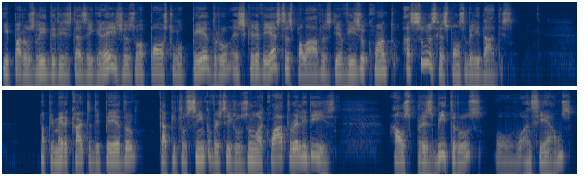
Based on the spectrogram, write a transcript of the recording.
E para os líderes das igrejas, o apóstolo Pedro escreve estas palavras de aviso quanto às suas responsabilidades. Na primeira carta de Pedro, capítulo 5, versículos 1 a 4, ele diz: Aos presbíteros, ou anciãos,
